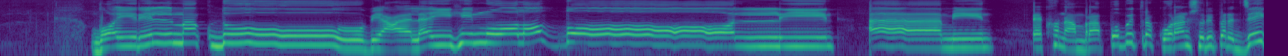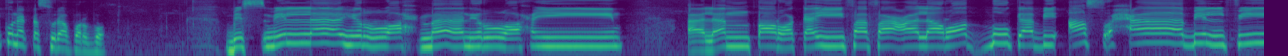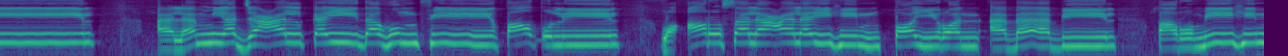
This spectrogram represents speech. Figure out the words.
غير المغضوب عليهم ولا الضالين আমিন এখন আমরা পবিত্র কোরআন শরীফের যে কোনো একটা সূরা পড়ব বিসমিল্লাহির রহমানির রহিম ألم تر كيف فعل ربك بأصحاب الفيل ألم يجعل كيدهم في تضليل وأرسل عليهم طيرا أبابيل ترميهم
